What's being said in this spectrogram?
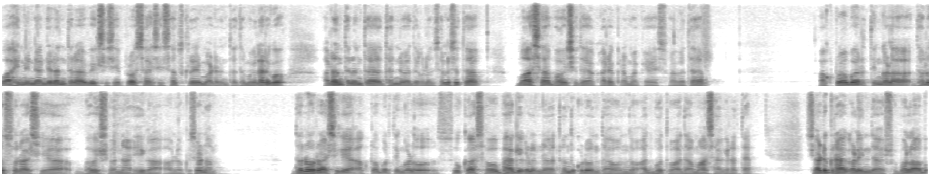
ವಾಹಿನಿಯನ್ನು ನಿರಂತರ ವೀಕ್ಷಿಸಿ ಪ್ರೋತ್ಸಾಹಿಸಿ ಸಬ್ಸ್ಕ್ರೈಬ್ ಮಾಡಿದಂಥ ತಮಗೆಲ್ಲರಿಗೂ ಅನಂತನಂತ ಧನ್ಯವಾದಗಳನ್ನು ಸಲ್ಲಿಸುತ್ತಾ ಮಾಸ ಭವಿಷ್ಯದ ಕಾರ್ಯಕ್ರಮಕ್ಕೆ ಸ್ವಾಗತ. ಅಕ್ಟೋಬರ್ ತಿಂಗಳ ಧನುಸು ರಾಶಿಯ ಭವಿಷ್ಯವನ್ನು ಈಗ ಅವಲೋಕಿಸೋಣ. ಧನು ರಾಶಿಗೆ ಅಕ್ಟೋಬರ್ ತಿಂಗಳು ಸುಖ ಸೌಭಾಗ್ಯಗಳನ್ನು ತಂದುಕೊಡುವಂತಹ ಒಂದು ಅದ್ಭುತವಾದ ಮಾಸ ಆಗಿರುತ್ತೆ. ಷಡ್ಗ್ರಹಗಳಿಂದ ಶುಭ ಲಾಭ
